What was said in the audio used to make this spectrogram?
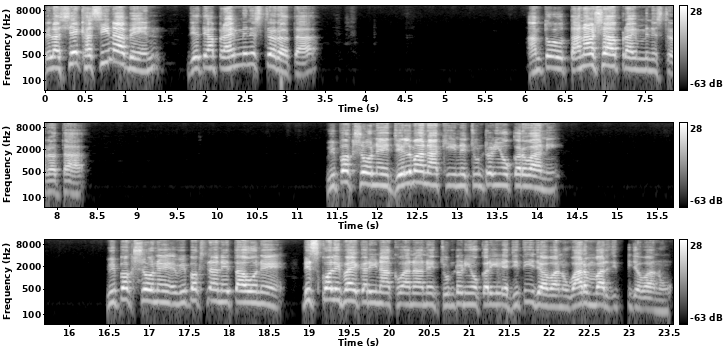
પેલા શેખ હસીના બેન જે ત્યાં પ્રાઇમ મિનિસ્ટર હતા આમ તો તાનાશાહ પ્રાઇમ મિનિસ્ટર હતા. વિપક્ષોને જેલમાં નાખીને ચૂંટણીઓ કરવાની. વિપક્ષોને, વિપક્ષના નેતાઓને ડિસ્કોલિફાય કરી નાખવાના અને ચૂંટણીઓ કરીને જીતી જવાનું, વારંવાર જીતી જવાનું.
